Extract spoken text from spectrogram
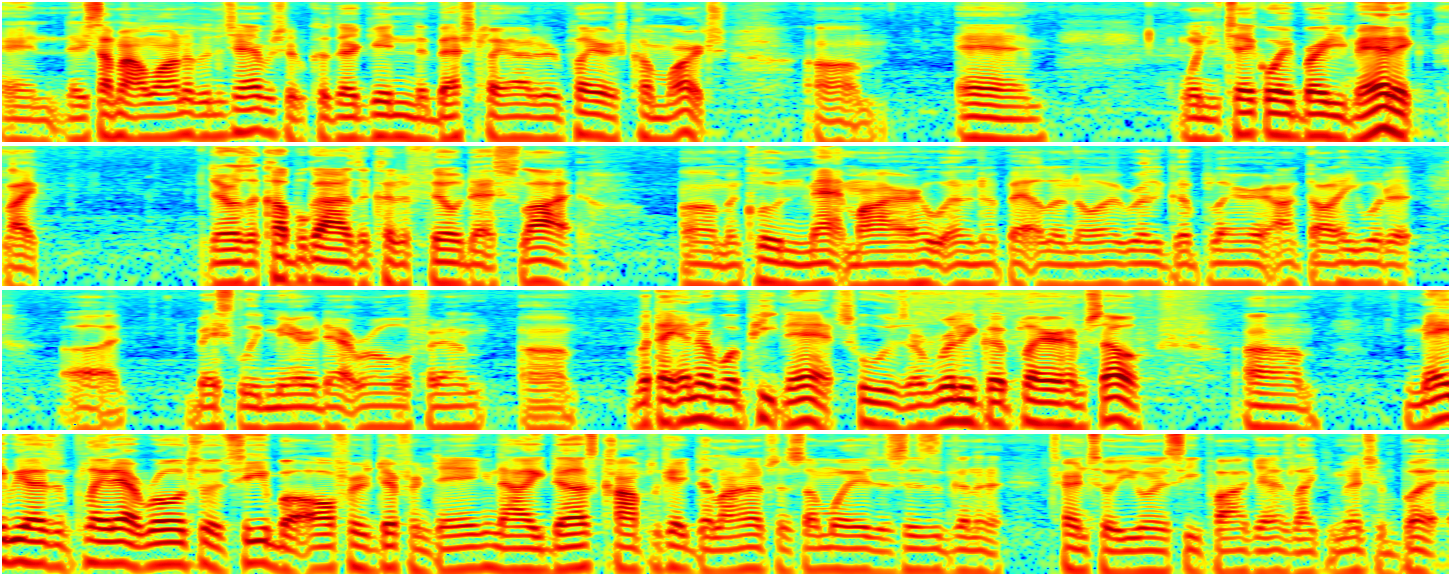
and they somehow wound up in the championship because they're getting the best play out of their players come March, um, and when you take away Brady Bannock, like there was a couple guys that could have filled that slot, um, including Matt Meyer, who ended up at Illinois, really good player. I thought he would have uh, basically mirrored that role for them. Um, but they ended up with Pete Nance, who is a really good player himself. Um, maybe doesn't play that role to a T, but offers different things. Now he does complicate the lineups in some ways. This isn't gonna turn to a UNC podcast like you mentioned, but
